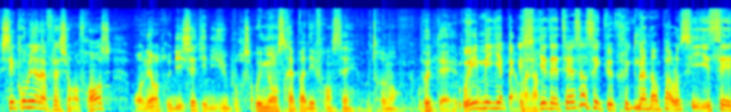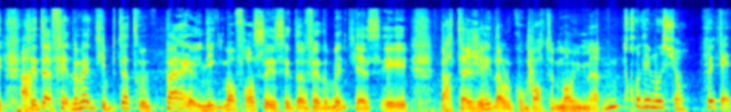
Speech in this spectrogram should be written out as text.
c'est combien l'inflation en France, on est entre 17 et 18 Oui, mais on serait pas des Français autrement. Peut-être. Oui, mais il y a pas, Voilà. ce qui est intéressant, c'est que Krugman en parle aussi. C'est Ah. c'est un phénomène qui est peut-être pas uniquement français. C'est un phénomène qui est assez partagé dans le comportement humain. Trop d'émotions, peut-être.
